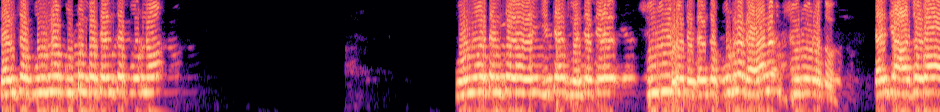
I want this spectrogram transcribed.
त्यांचं पूर्ण कुटुंब त्यांचं पूर्ण पूर्ण त्यांचा इतिहास म्हणजे ते शूरवीर होते. त्यांचं पूर्ण घरानंच शूरवीर होतं. त्यांचे आजोबा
